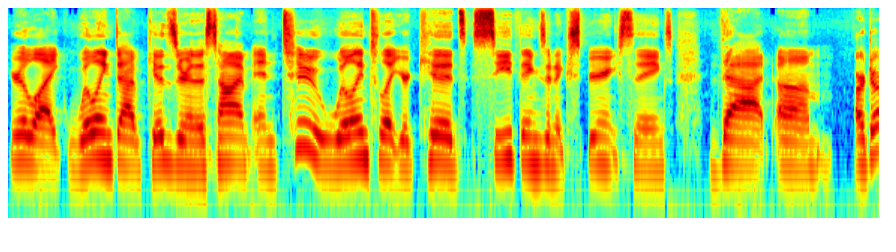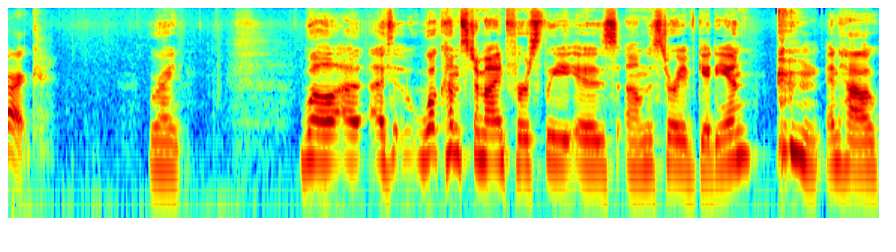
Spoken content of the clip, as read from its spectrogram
you're like willing to have kids during this time, and two, willing to let your kids see things and experience things that um, are dark? Right. Well, I, I, what comes to mind firstly is um, the story of Gideon and how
